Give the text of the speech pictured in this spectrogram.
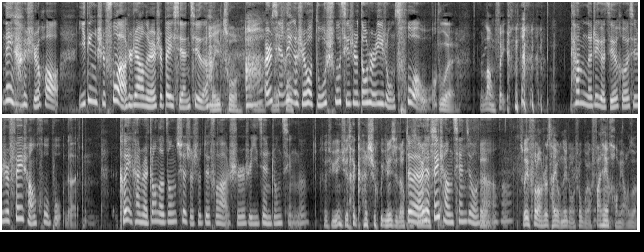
那个时候一定是傅老师这样的人是被嫌弃的，没错，啊，而且那个时候读书其实都是一种错误。对，浪费。他们的这个结合其实是非常互补的，可以看出来庄德增确实是对傅老师是一见钟情的，就是允许他看书，允许他对，而且非常迁就他所以傅老师才有那种说我要发现一个好苗子，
